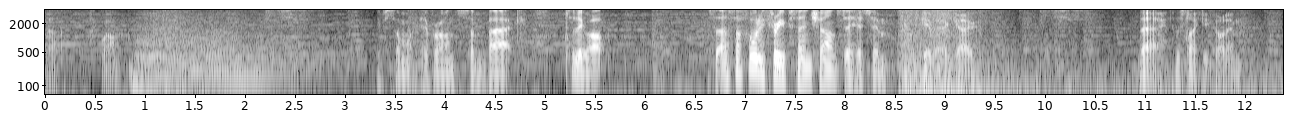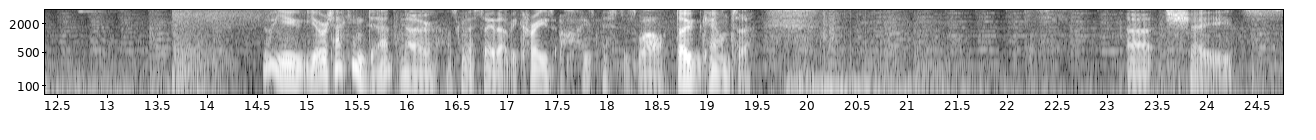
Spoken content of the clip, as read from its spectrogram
but well. Give someone, everyone some back. Tell you what, so that's a 43% chance to hit him. Give it a go. There, looks like it got him. Who are you? You're attacking Dan? No, I was going to say that'd be crazy. Oh, he's missed as well. Don't counter. Uh, Shades.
